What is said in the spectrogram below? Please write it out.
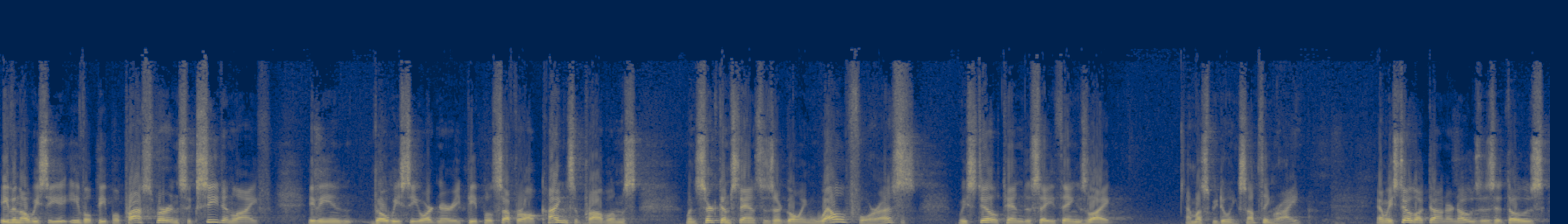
Even though we see evil people prosper and succeed in life, even though we see ordinary people suffer all kinds of problems, when circumstances are going well for us, we still tend to say things like, I must be doing something right. And we still look down our noses at those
